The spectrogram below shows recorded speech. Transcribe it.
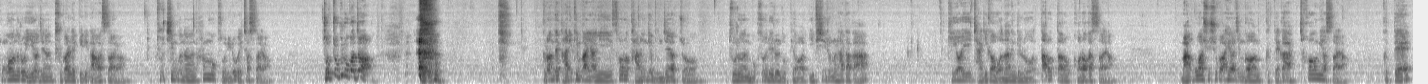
공원으로 이어지는 두 갈래 길이 나왔어요. 두 친구는 한 목소리로 외쳤어요. 저쪽으로 가자. 그런데 가리킨 방향이 서로 다른 게 문제였죠. 둘은 목소리를 높여 입씨름을 하다가 기어이 자기가 원하는 길로 따로따로 걸어갔어요. 망고와 슈슈가 헤어진 건 그때가 처음이었어요. 그때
